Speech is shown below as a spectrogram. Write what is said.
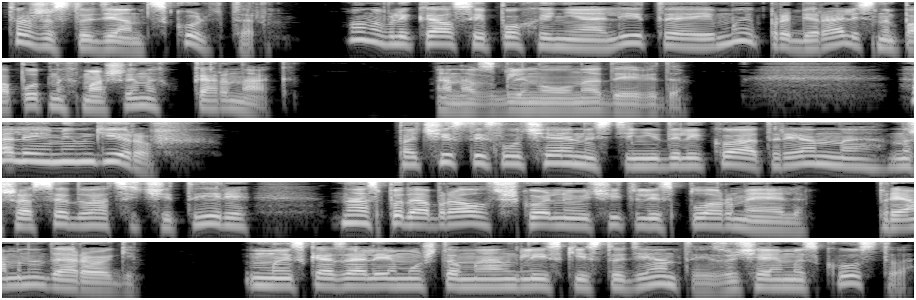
Тоже студент-скульптор. Он увлекался эпохой неолита, и мы пробирались на попутных машинах в Карнак». Она взглянула на Дэвида. «Аллея Менгиров, по чистой случайности, недалеко от Ренна, на шоссе 24, нас подобрал школьный учитель из Плормеля, прямо на дороге. Мы сказали ему, что мы английские студенты, изучаем искусство,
